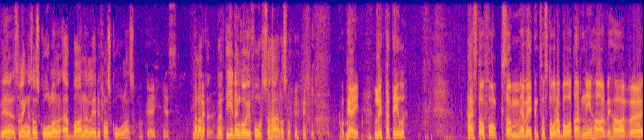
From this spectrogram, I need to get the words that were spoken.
vi, så länge som skolan, är barnen ledig från skolan. Okej, yes. Men, att, men tiden går ju fort så här och så. Okej, lycka till. Här står folk som, jag vet inte hur stora båtar ni har. Vi har eh,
